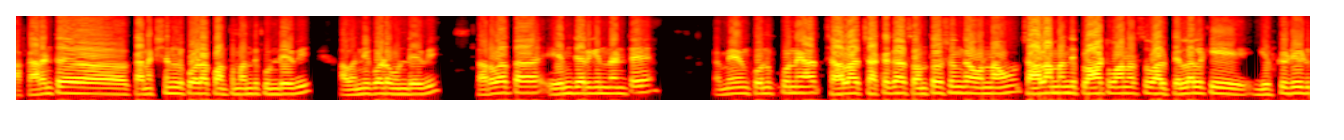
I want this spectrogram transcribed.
ఆ కరెంట్ కనెక్షన్లు కూడా కొంతమందికి ఉండేవి. అవన్నీ కూడా ఉండేవి. తర్వాత ఏం జరిగిందంటే మేము కొనుక్కునే చాలా చక్కగా సంతోషంగా ఉన్నాము. చాలా మంది ప్లాట్ ఓనర్స్ వాళ్ళ పిల్లలకి గిఫ్ట్ డీడ్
